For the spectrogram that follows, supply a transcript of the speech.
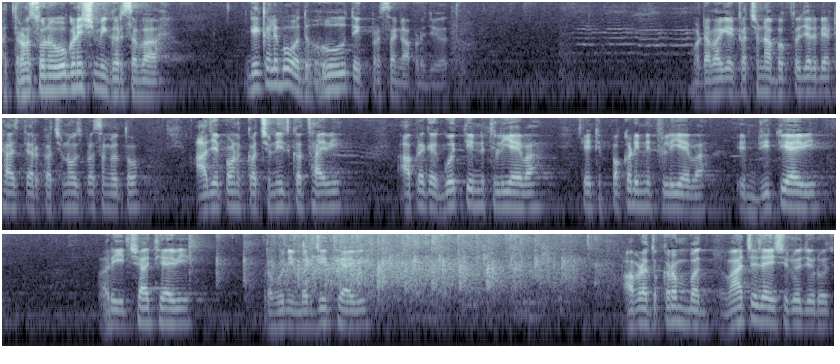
આ ત્રણસો ને ઓગણીસમી ઘર સભા ગઈકાલે બહુ અદભુત એક પ્રસંગ આપણે જોયો હતો. મોટાભાગે કચ્છના ભક્તો જ્યારે બેઠા છે ત્યારે કચ્છનો જ પ્રસંગ હતો. આજે પણ કચ્છની જ કથા આવી. આપણે કઈ ગોતી નથી લઈ આવ્યા ક્યાંથી પકડી નથી લઈ આવ્યા એની રીતે આવી હરી ઈચ્છાથી આવી, પ્રભુની મરજીથી આવી. આપણે તો ક્રમબદ્ધ વાંચે જાય છે રોજે રોજ.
